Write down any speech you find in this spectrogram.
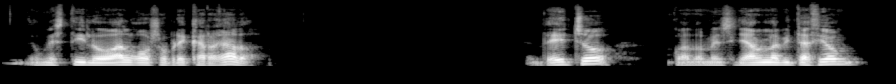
de un estilo algo sobrecargado. De hecho, cuando me enseñaron la habitación,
